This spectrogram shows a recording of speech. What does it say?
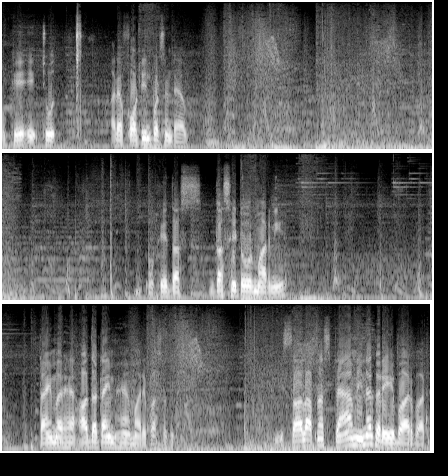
ओके चो, अरे फोर्टीन परसेंट है अब। ओके दस दस हिट और मारनी है। टाइमर है, आधा टाइम है हमारे पास अभी। ये साला अपना स्पैम नहीं ना करे बार बार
